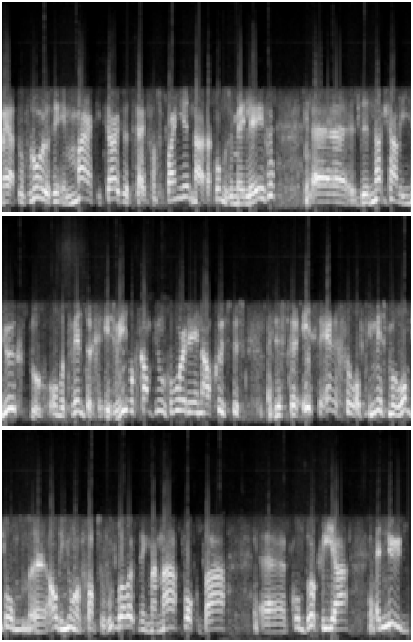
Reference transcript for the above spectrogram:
Maar ja, toen verloren ze in maart die thuiswedstrijd van Spanje. Nou, daar konden ze mee leven. Uh, de nationale jeugdploeg onder 20 is wereldkampioen geworden in augustus. Dus er is erg veel optimisme rondom al die jonge Franse voetballers. Denk maar na Pogba, Kondogbia. En nu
